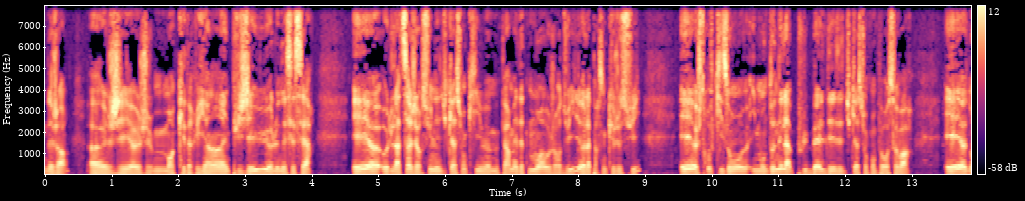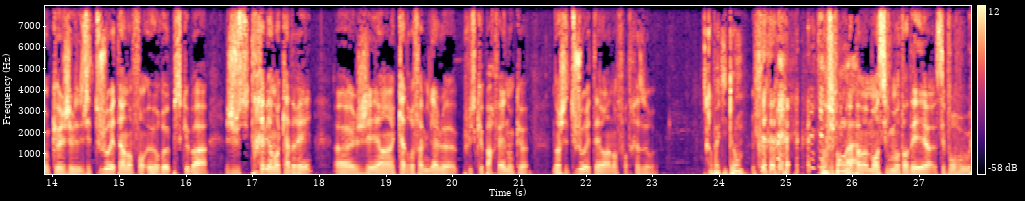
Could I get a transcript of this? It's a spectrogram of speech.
déjà. Euh, j'ai, je manquais de rien et puis j'ai eu le nécessaire. Et euh, au-delà de ça, j'ai reçu une éducation qui me me permet d'être moi aujourd'hui, la personne que je suis. Et euh, je trouve qu'ils ont, ils m'ont donné la plus belle des éducations qu'on peut recevoir. Et euh, donc euh, j'ai toujours été un enfant heureux puisque bah je suis très bien encadré. Euh, j'ai un cadre familial euh, plus que parfait. Donc euh, non, j'ai toujours été un enfant très heureux. Oh bah dis donc. Franchement, Papa, euh, maman, si vous m'entendez, euh, c'est pour vous.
